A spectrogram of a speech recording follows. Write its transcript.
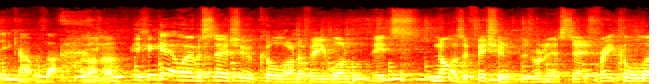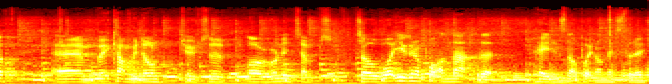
that you can't with that? I don't know. You can get away with stage 2 cooler on a V1. It's not as efficient as running a stage 3 cooler, um, but it can be done due to lower running temps. So what are you going to put on that that Hayden's not putting on this today?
